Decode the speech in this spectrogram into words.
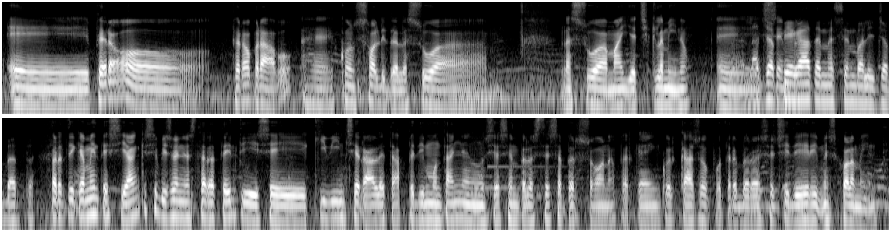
E però, però bravo, eh, consolida la sua, la sua maglia ciclamino L'ha già sempre... piegata e messa in valigia Beppe. Praticamente sì, anche se bisogna stare attenti se chi vincerà le tappe di montagna non sia sempre la stessa persona, perché in quel caso potrebbero esserci dei rimescolamenti.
